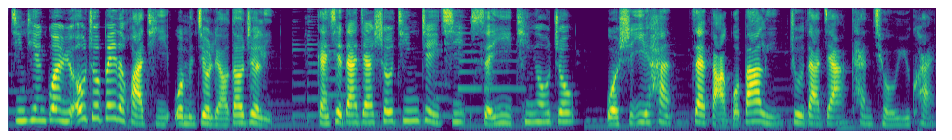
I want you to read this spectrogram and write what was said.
今天关于欧洲杯的话题，我们就聊到这里。感谢大家收听这一期随意听欧洲，我是易翰，在法国巴黎，祝大家看球愉快。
